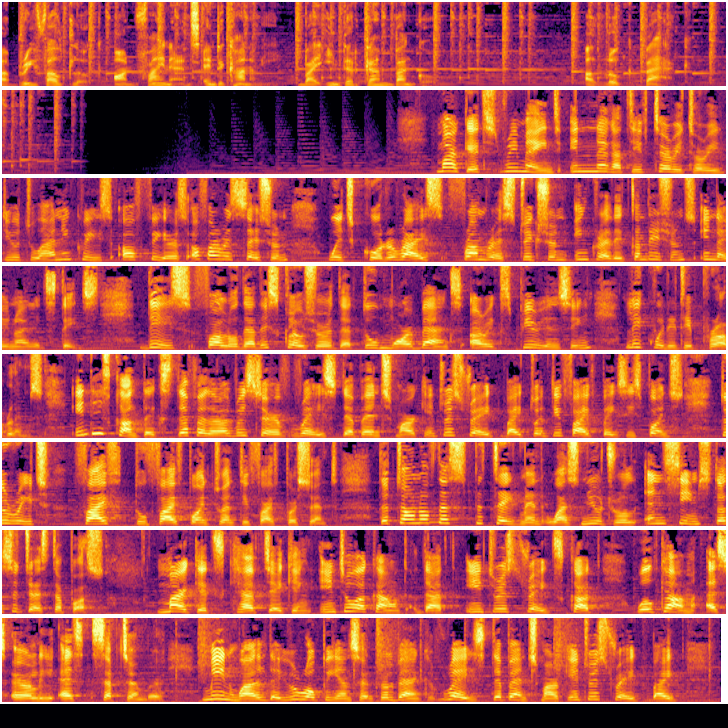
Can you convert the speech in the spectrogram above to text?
A brief outlook on finance and economy by Intercam Banco. A look back. Markets remained in negative territory due to an increase of fears of a recession which could arise from restriction in credit conditions in the United States. This followed the disclosure that two more banks are experiencing liquidity problems. In this context, the Federal Reserve raised the benchmark interest rate by 25 basis points to reach 5 to 5.25 percent. The tone of the statement was neutral and seems to suggest a pause. Markets have taken into account that interest rates cut will come as early as September. Meanwhile, the European Central Bank raised the benchmark interest rate by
